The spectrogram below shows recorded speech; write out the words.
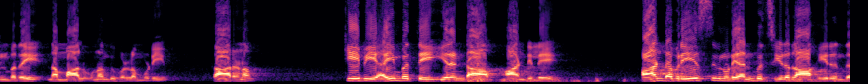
என்பதை நம்மால் உணர்ந்து கொள்ள முடியும். காரணம் கிபி ஐம்பத்தி இரண்டாம் ஆண்டிலே ஆண்டவர் இயேசுவினுடைய அன்பு சீடராக இருந்த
